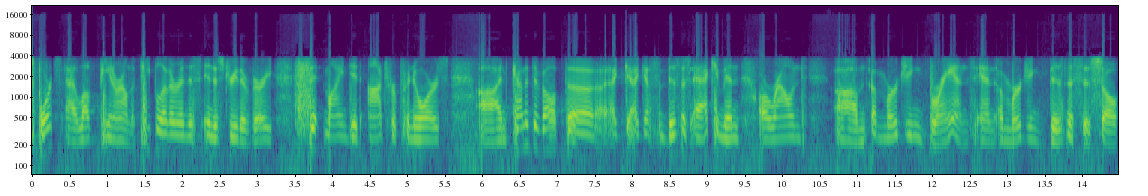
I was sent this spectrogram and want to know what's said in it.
sports. I love being around the people that are in this industry. They're very fit-minded entrepreneurs, uh, and kind of developed, uh, I, I guess, some business acumen around um, emerging brands and emerging businesses. So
